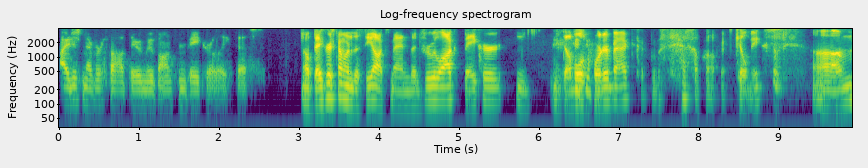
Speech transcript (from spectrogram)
I just never thought they would move on from Baker like this. Oh, Baker's coming to the Seahawks, man. The Drew Lock Baker double quarterback oh, killed me. Um,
